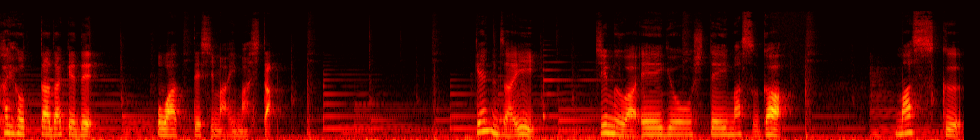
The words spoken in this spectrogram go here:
通っただけで終わってしまいました現在ジムは営業していますがマスク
